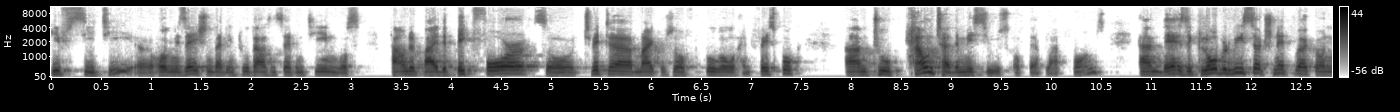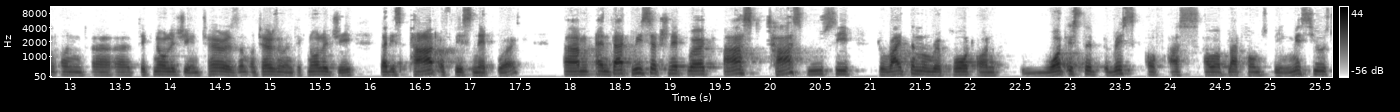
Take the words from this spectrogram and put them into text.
GIFCT, an organization that in 2017 was founded by the big four, so Twitter, Microsoft, Google, and Facebook, um, to counter the misuse of their platforms. And there is a global research network on, on uh, uh, technology and terrorism, on terrorism and technology that is part of this network. Um, and that research network asked, tasked RUSI to write them a report on what is the risk of us, our platforms being misused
